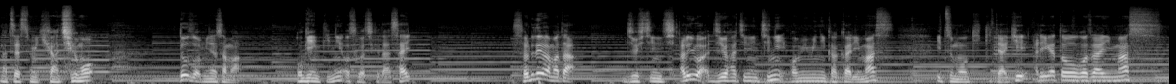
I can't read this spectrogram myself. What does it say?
夏休み期間中もどうぞ皆様お元気にお過ごしください。それではまた17日あるいは18日にお耳にかかります。いつもお聞きいただきありがとうございます。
